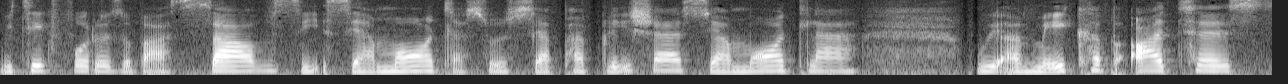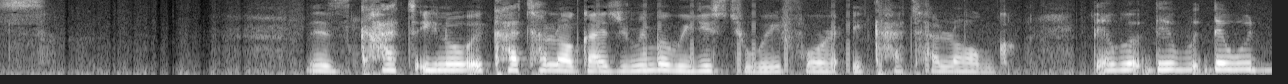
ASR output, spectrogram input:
We take photos of ourselves. Siyamodla so siyapublisha siyamodla we are makeup artists. There's cat you know a catalog guys. Remember we used to wait for a catalog. They would they would they would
